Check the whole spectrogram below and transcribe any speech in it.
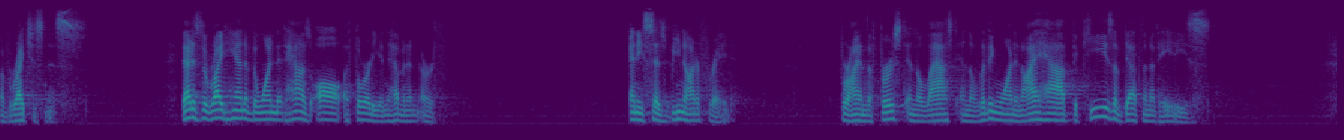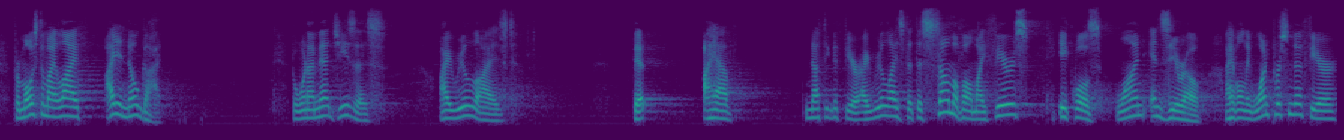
of righteousness. That is the right hand of the one that has all authority in heaven and earth. And he says, Be not afraid, for I am the first and the last and the living one, and I have the keys of death and of Hades. For most of my life, I didn't know God. But when I met Jesus, I realized that I have nothing to fear. I realized that the sum of all my fears equals one and zero. I have only one person to fear,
